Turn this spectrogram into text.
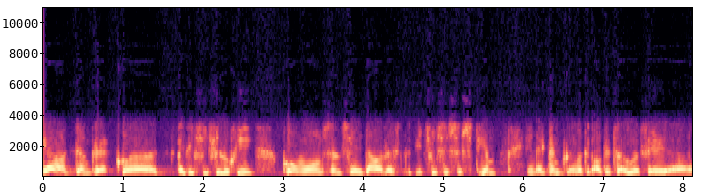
Ja, dink ek uh, uit die fisiologie kom ons en sê daar is iets soos 'n stelsel en ek dink wat ek altyd vir ouers sê uh,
